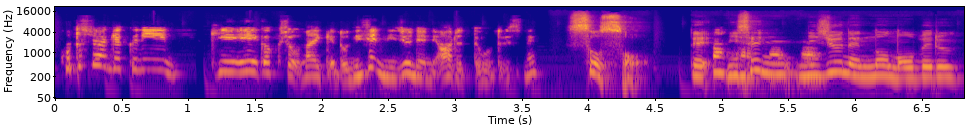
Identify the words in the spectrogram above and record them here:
今年は逆に経営学賞ないけど、2020年にあるってことですね。そうそう。で、あははは2020年のノーベル、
